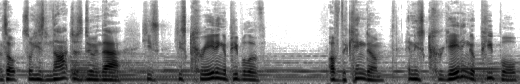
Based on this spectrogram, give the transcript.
And so, so he's not just doing that. He's, he's creating a people of, of the kingdom, and he's creating a people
